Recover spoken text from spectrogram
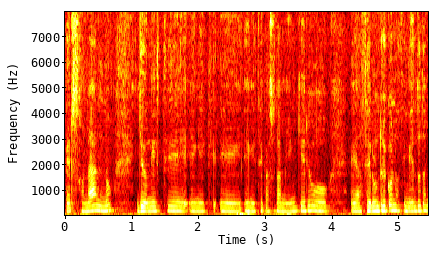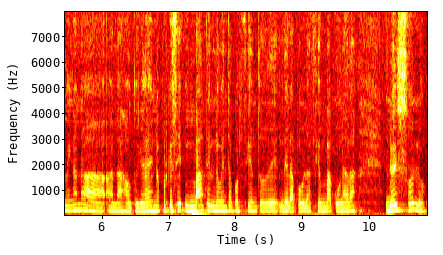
personal, ¿no? Yo en este, en este, en este caso también quiero hacer un reconocimiento también a, las autoridades, ¿no? Porque más del 90% de, de la población vacunada no es solo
